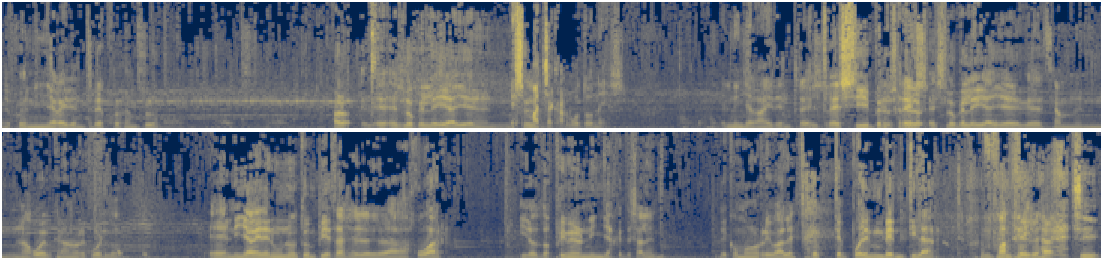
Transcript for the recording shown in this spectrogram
después de Ninja Gaiden 3, por ejemplo. Claro, es lo que leí ayer en. no Es sé, machacar botones. El Ninja Gaiden 3. El 3 sí, pero es, que 3. es lo que leí ayer, que decían en una web que no recuerdo. El Ninja Gaiden 1 tú empiezas a jugar y los dos primeros ninjas que te salen, de como los rivales, te, te pueden ventilar. Fácil. Sí.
